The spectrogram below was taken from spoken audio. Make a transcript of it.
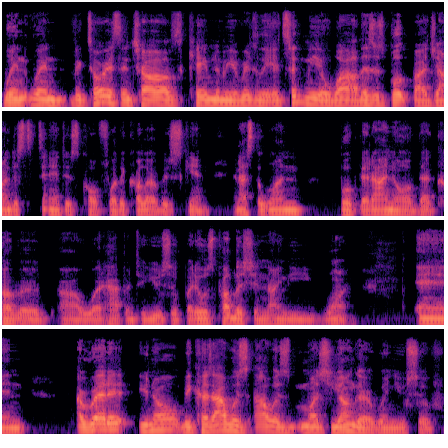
when when Victoria St. Charles came to me originally, it took me a while. There's this book by John DeSantis called For the Color of His Skin. And that's the one book that I know of that covered uh, what happened to Yusuf, but it was published in 91. And I read it, you know, because I was I was much younger when Yusuf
